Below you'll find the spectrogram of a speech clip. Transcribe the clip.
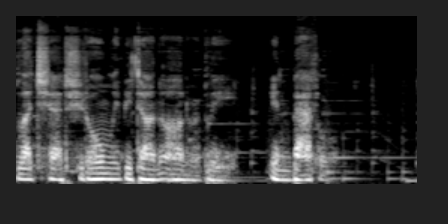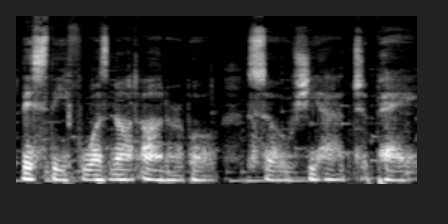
bloodshed should only be done honorably in battle. This thief was not honorable, so she had to pay.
